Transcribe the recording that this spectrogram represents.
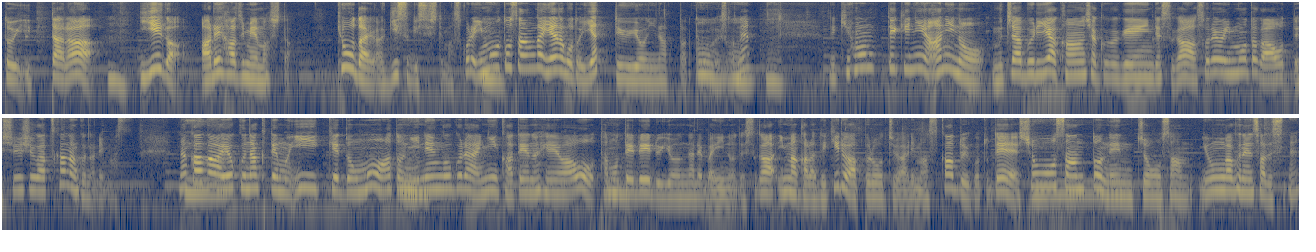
と言ったらうん。家が荒れ始めました。兄弟がギスギスしてます。これ妹さんが嫌なことを嫌っていうようになったってことですかね。うんうんで基本的に兄の無茶ぶりや感触が原因ですがそれを妹が煽って収拾がつかなくなります。仲が良くなくてもいいけどもあと2年後ぐらいに家庭の平和を保てれるようになればいいのですが、今からできるアプローチはありますか？ということで小3と年長さん4学年差ですね。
